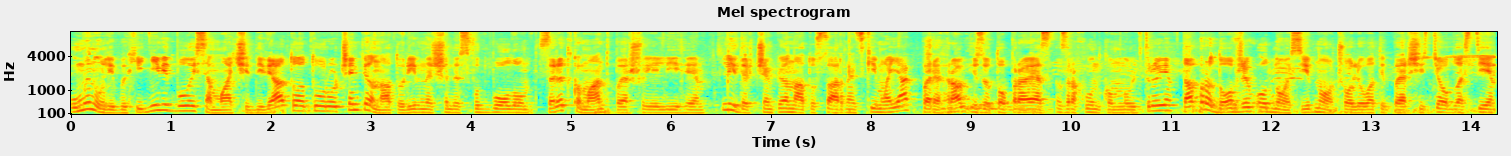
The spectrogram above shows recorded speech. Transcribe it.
У минулі вихідні відбулися матчі 9-го туру чемпіонату Рівненщини з футболу серед команд першої ліги. Лідер чемпіонату Сарненський маяк переграв Ізотоп РаЕС з рахунком 0-3 та продовжив одноосібно очолювати першість області.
